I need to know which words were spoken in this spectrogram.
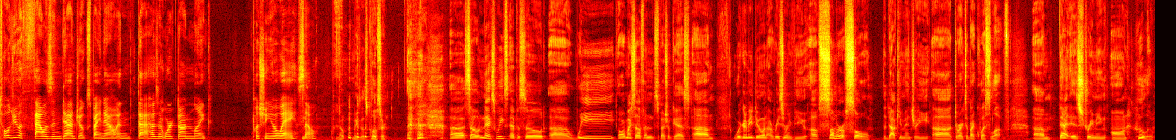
told you a thousand dad jokes by now, and that hasn't worked on like pushing you away. So Nope, makes us closer. uh, so next week's episode, uh, we or myself and special guest, um, we're going to be doing a recent review of Summer of Soul, the documentary uh, directed by Questlove. Um, that is streaming on Hulu,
